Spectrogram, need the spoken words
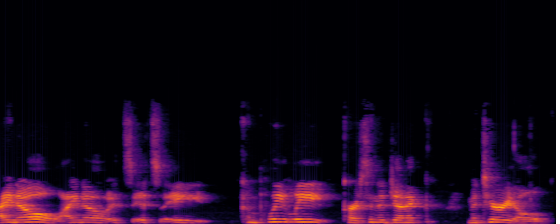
I know, I know. It's it's a completely carcinogenic material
